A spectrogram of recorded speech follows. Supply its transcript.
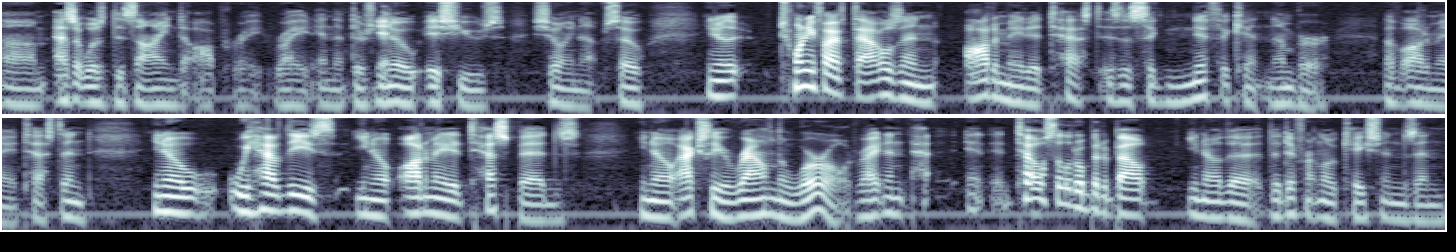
um, as it was designed to operate, right? And that there's yeah. no issues showing up. So, you know, 25,000 automated tests is a significant number of automated tests. And, you know, we have these, you know, automated test beds, you know, actually around the world, right? And, and tell us a little bit about you know the the different locations and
